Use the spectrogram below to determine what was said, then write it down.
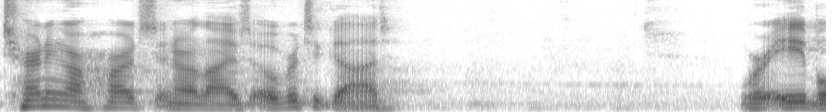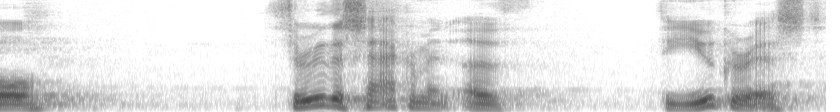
turning our hearts and our lives over to God, we're able, through the sacrament of the Eucharist,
